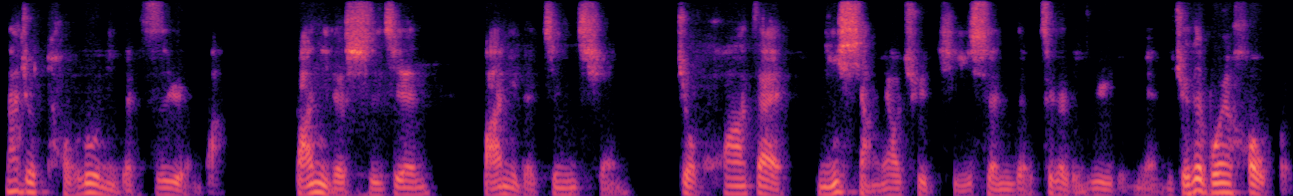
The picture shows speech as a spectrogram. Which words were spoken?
那就投入你的资源吧，把你的时间。把你的金钱就花在你想要去提升的这个领域里面，你绝对不会后悔。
